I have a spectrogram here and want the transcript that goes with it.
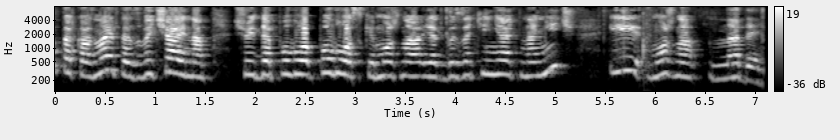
Ось така, знаєте, звичайна, що йде полоски, можна якби затіняти на ніч і можна на день.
